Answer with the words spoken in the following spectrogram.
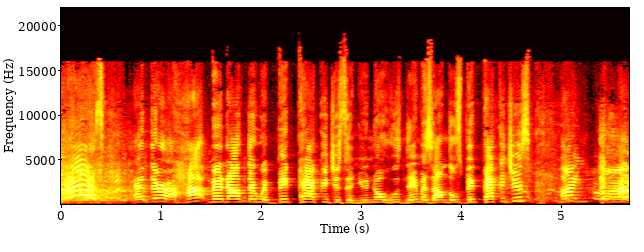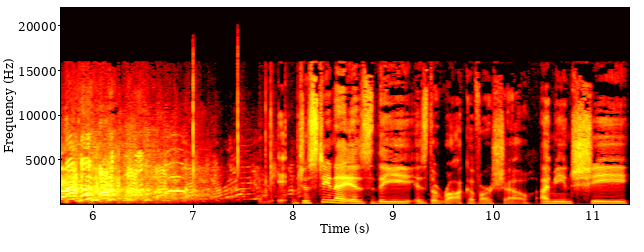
Yes. And there are hot men out there with big packages, and you know whose name is on those big packages? Mine. Justina is the is the rock of our show. I mean, she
